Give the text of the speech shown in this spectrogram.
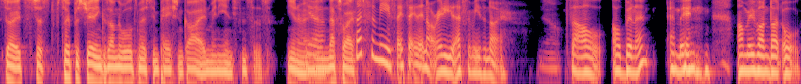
So it's just so frustrating because I'm the world's most impatient guy in many instances, you know, Yeah. and that's why. That for me, if they say they're not ready, that for me is a no. Yeah. So I'll I'll bin it and then I'll move on .org.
